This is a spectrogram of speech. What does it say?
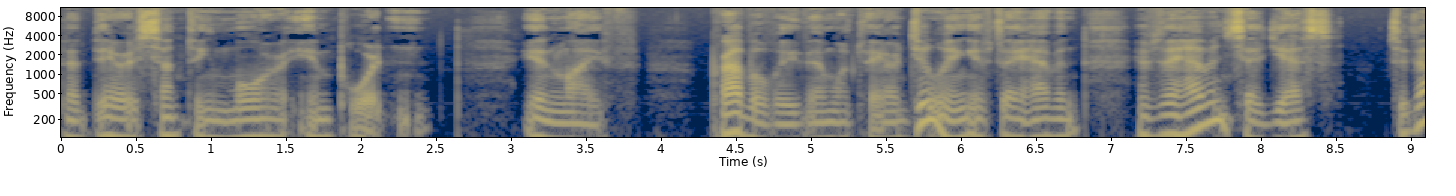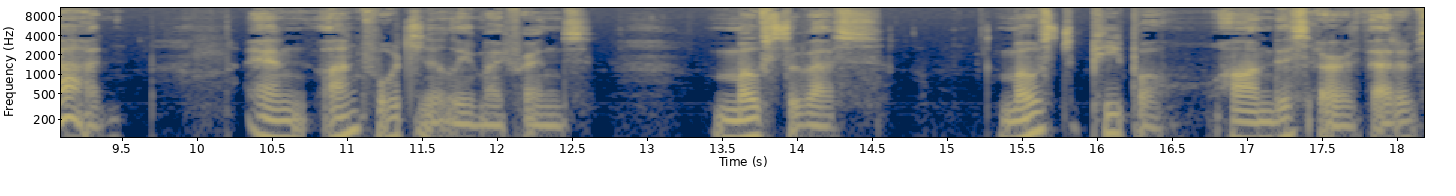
that there is something more important in life probably than what they are doing if they haven't if they haven't said yes to God. And unfortunately, my friends, most of us, most people on this earth out of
